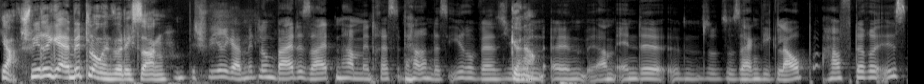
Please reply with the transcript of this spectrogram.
ja, schwierige Ermittlungen, würde ich sagen. Schwierige Ermittlungen. Beide Seiten haben Interesse daran, dass ihre Version genau. ähm, am Ende ähm, sozusagen die glaubhaftere ist.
